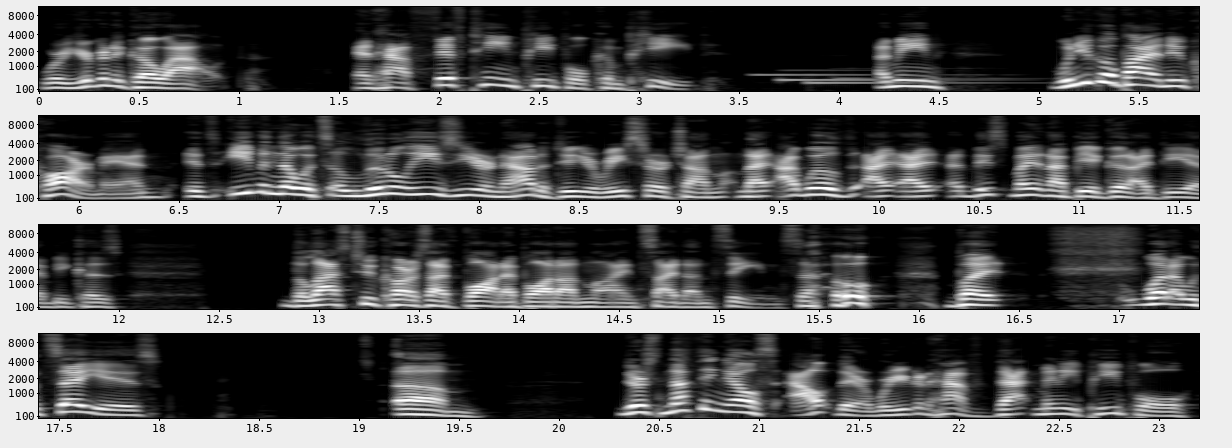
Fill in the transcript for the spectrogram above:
where you're going to go out and have 15 people compete. I mean, when you go buy a new car, man, it's even though it's a little easier now to do your research on. I, will. I, I this might not be a good idea because the last two cars I've bought, I bought online, sight unseen. So, but what I would say is, um, there's nothing else out there where you're going to have that many people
